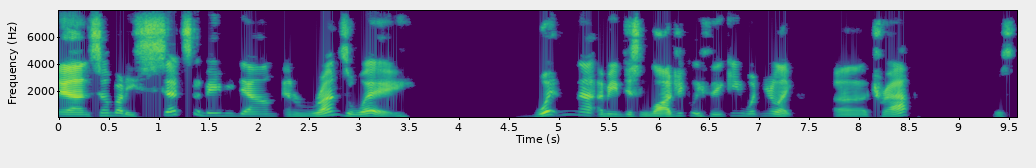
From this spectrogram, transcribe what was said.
and somebody sets the baby down and runs away. That? I mean, just logically thinking, wouldn't you like, uh, trap? Was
